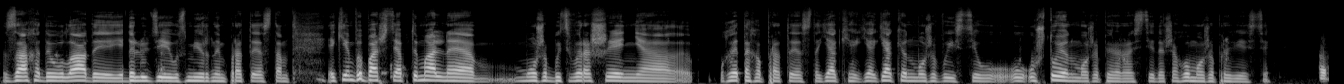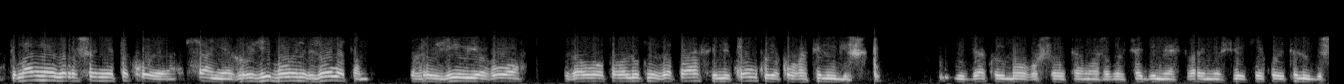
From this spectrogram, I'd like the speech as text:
захады ўлады да людзей з мірным пратэстам якім вы бачыце аптымальнае можа быць вырашэнне гэтага пратэста як, як, як ён можа выйсці у, у, у што ён можа перарасці да чаго можа прывесці? Аптымальнае вырашэнне такое. Саня грузі боинг золатам грузіў яго золотовалютны запас і міколку якога ты любіш. Дзякую богу что это можа быть адзінае стварэнне ў свеце якое ты любіш.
